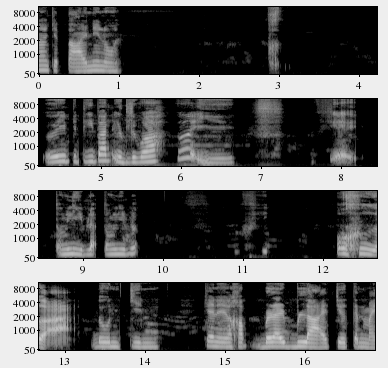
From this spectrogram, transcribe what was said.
น่าจะตายแน่นอนเอ้ยไปตีบ้านอื่นสิวะ เฮ้ยเฮ้ยต้องรีบแล้ว ต้องรีบแล้ว โอ้เหือโดนกิน แค่นี้นะครับบลายบายเจอกันใหม่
